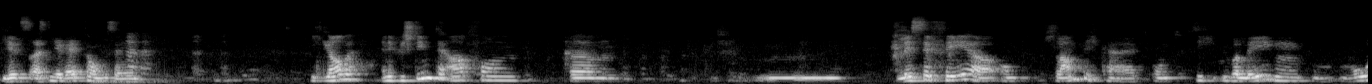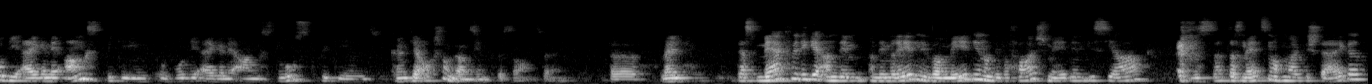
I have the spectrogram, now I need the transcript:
jetzt als die Rettung sehen. Ich glaube, eine bestimmte Art von ähm, Laissez-faire und Schlampigkeit und sich überlegen, wo die eigene Angst beginnt und wo die eigene Angstlust beginnt, könnte ja auch schon ganz interessant sein. Äh, weil das Merkwürdige an dem, an dem Reden über Medien und über Falschmedien ist ja, das hat das Netz nochmal gesteigert,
